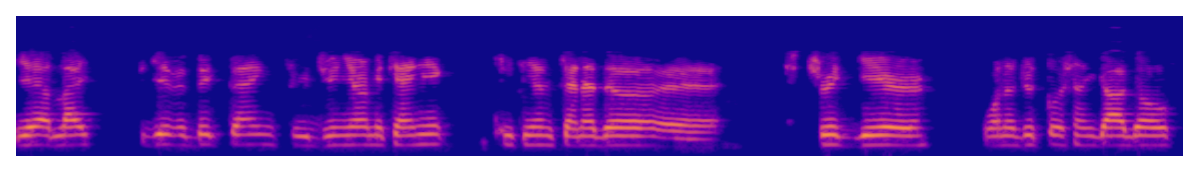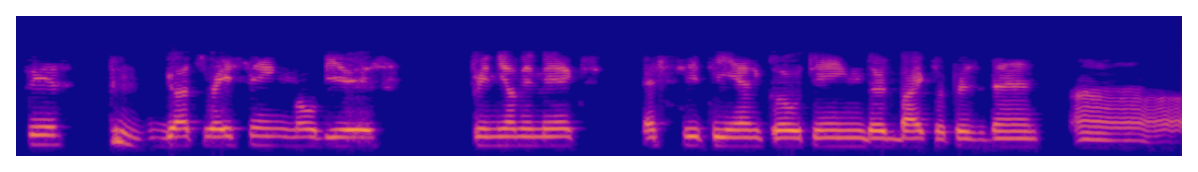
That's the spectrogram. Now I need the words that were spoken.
Yeah, I'd like to give a big thanks to Junior Mechanic KTM Canada, uh, strict gear, 100% goggles, fist, guts racing, Mobius, premium MX, SCTN clothing, dirt bike for president, uh,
